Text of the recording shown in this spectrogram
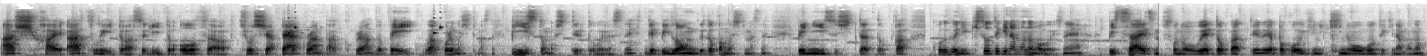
ash、はい、 athlete、アスリート、 author、著者、 background、バックグラウンド、 bay は、これも知ってますね。 beast も知ってると思いますね。で、 belong とかも知ってますね。 beneath、下とか、こういう風に基礎的なものが多いですね。 besides、その上とかっていうのは、やっぱこういう風に機能語的なもの。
